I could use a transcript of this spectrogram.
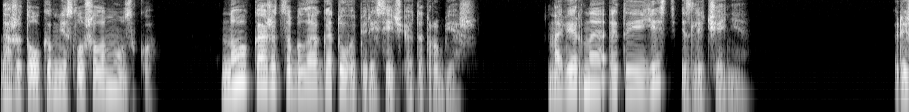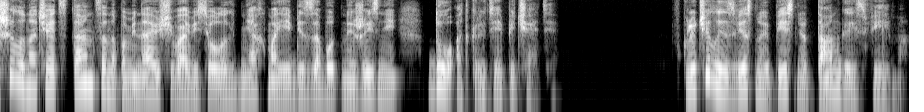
даже толком не слушала музыку. Но, кажется, была готова пересечь этот рубеж. Наверное, это и есть излечение. Решила начать с танца, напоминающего о веселых днях моей беззаботной жизни до открытия печати. Включила известную песню танго из фильма.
